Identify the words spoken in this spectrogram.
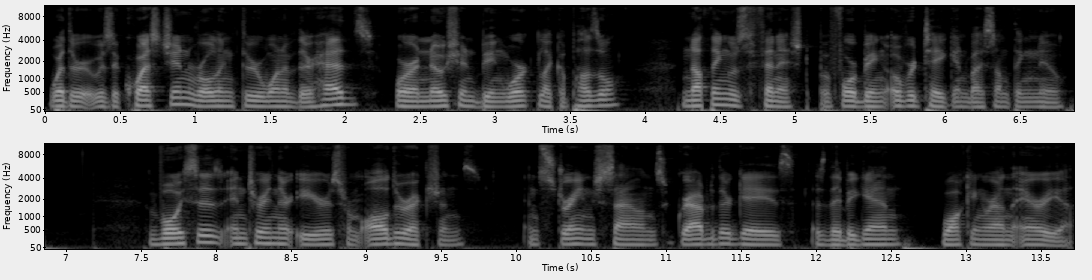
Whether it was a question rolling through one of their heads or a notion being worked like a puzzle, nothing was finished before being overtaken by something new. Voices entering their ears from all directions and strange sounds grabbed their gaze as they began walking around the area.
